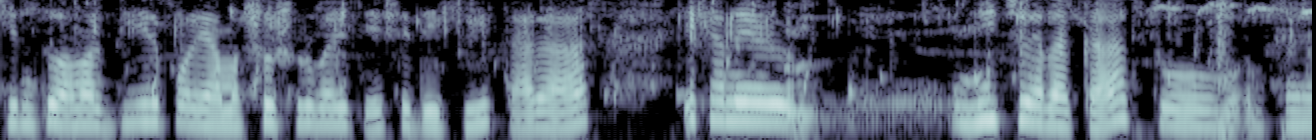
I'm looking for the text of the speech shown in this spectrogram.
কিন্তু আমার বিয়ের পরে আমার শ্বশুর বাড়িতে এসে দেখি, তারা এখানে নিচু এলাকা, তো মানে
